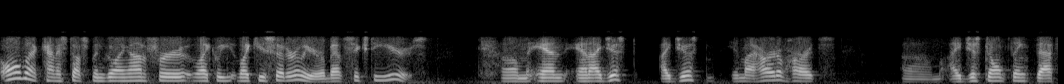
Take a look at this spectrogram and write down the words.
All that kind of stuff's been going on for, like we, like you said earlier, about 60 years. Um, and and I just, I just, in my heart of hearts, um, I just don't think that's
